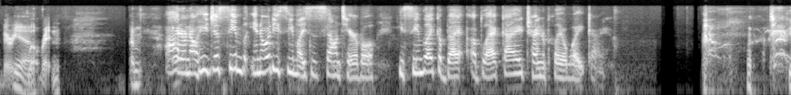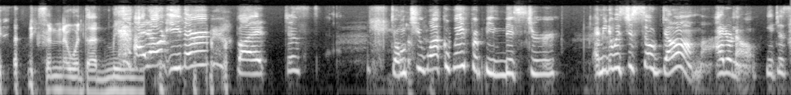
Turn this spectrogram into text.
very Yeah. well written. Um, I don't know. He just seemed, you know what he seemed like? This sound terrible. He seemed like a, ba- a black guy trying to play a white guy. I don't even know what that means. I don't either, but just don't you walk away from me, mister. I mean, it was just so dumb. I don't know. He just,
